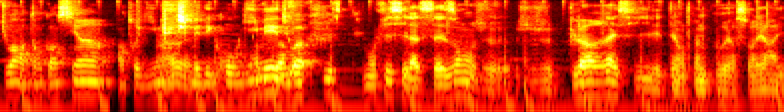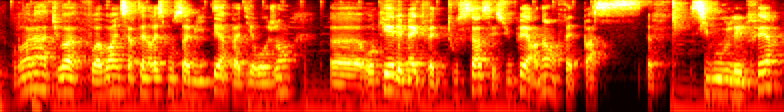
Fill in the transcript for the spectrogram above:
tu vois, en tant qu'ancien, entre guillemets, Ah ouais. je mets des gros guillemets, tu vois. Mon fils, mon fils, il a 16 ans, je, je pleurerais s'il était en train de courir sur les rails. Voilà, tu vois, faut avoir une certaine responsabilité à pas dire aux gens, euh, ok, les mecs, faites tout ça, c'est super. Non, en fait, pas. Si vous voulez le faire,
